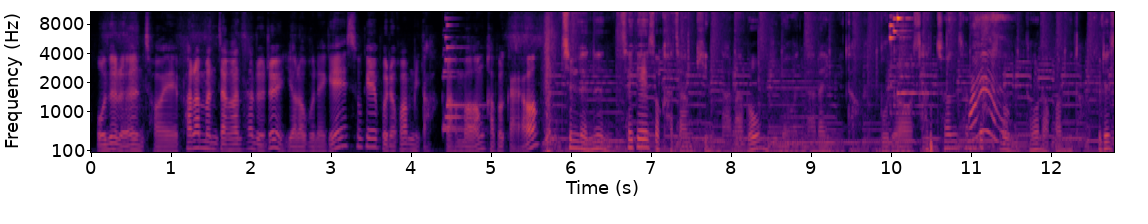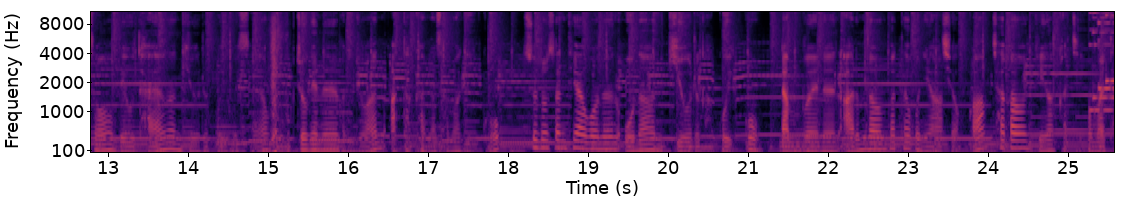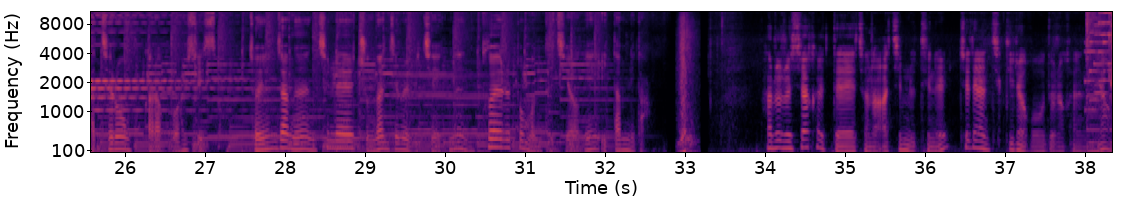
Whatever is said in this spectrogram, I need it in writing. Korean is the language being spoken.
오늘은 저의 파란만장한 하루를 여러분에게 소개해 보려고 합니다. 그럼 한번 가볼까요? 칠레는 세계에서 가장 긴 나라로 유명한 나라입니다. 무려 4,300km라고 합니다. 그래서 매우 다양한 기후를 보이고 있어요. 북쪽에는 건조한 아타카마 사막이 있고 수도 산티아고는 온화한 기후를 갖고 있고 남부에는 아름다운 파타고니아 지역과 차가운 빙하까지 정말 다채로운 국가라고 할 수 있습니다. 저희 현장은 칠레의 중간쯤에 위치해 있는 푸에르토 몬트 지역에 있답니다. 하루를 시작할 때 저는 아침 루틴을 최대한 지키려고 노력하는데요.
